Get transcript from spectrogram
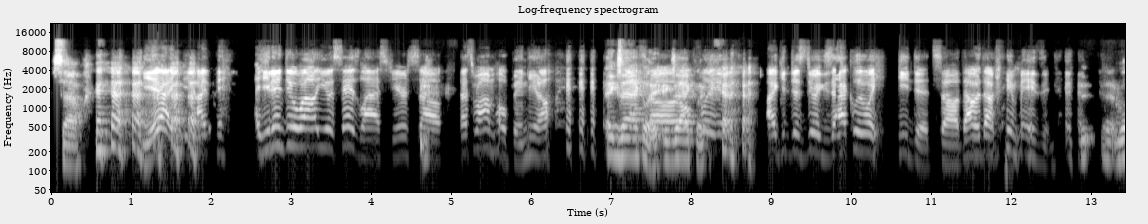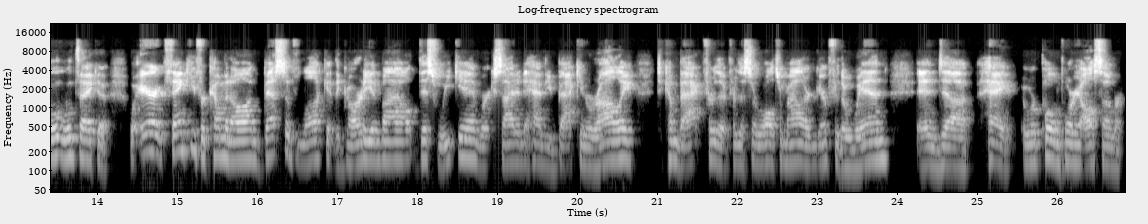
So yeah, I, he didn't do well at USA's last year, so that's what I'm hoping. You know. exactly. so exactly. I can just do exactly what he did. So that would that would be amazing. we'll we'll take it. Well, Eric, thank you for coming on. Best of luck at the Guardian Mile this weekend. We're excited to have you back in Raleigh to come back for the for the Sir Walter Mile or go for the win. And uh, hey, we're pulling for you all summer.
